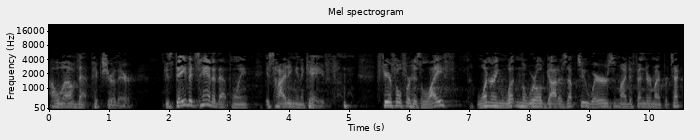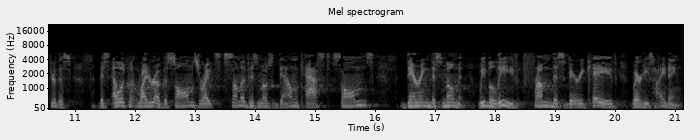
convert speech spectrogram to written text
I love that picture there. Because David's hand at that point is hiding in a cave, fearful for his life, wondering what in the world God is up to. Where's my defender, my protector? This, this eloquent writer of the Psalms writes some of his most downcast Psalms during this moment. We believe from this very cave where he's hiding.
